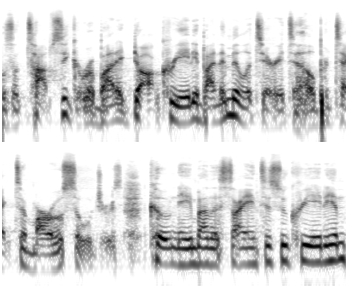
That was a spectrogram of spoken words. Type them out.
is a top secret robotic dog created by the military to help protect tomorrow's soldiers. Codenamed by the scientists who created him,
